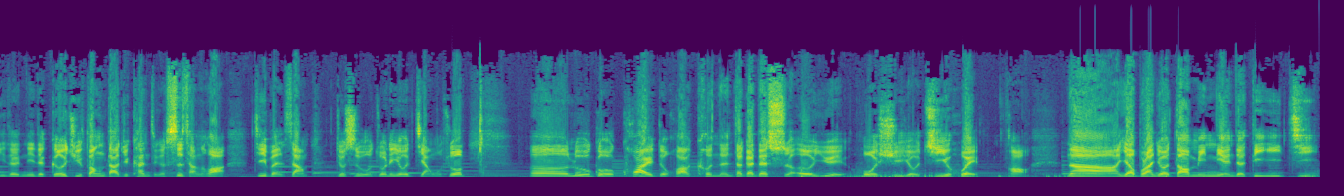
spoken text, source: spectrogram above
你的你的格局放大去看整个市场的话，基本上就是我昨天有讲，我说。呃，如果快的话，可能大概在十二月，或许有机会。好，那要不然就到明年的第一季，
